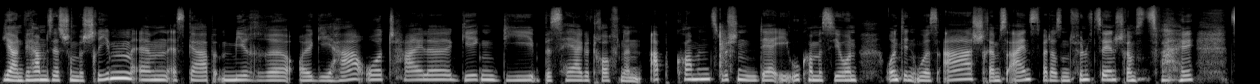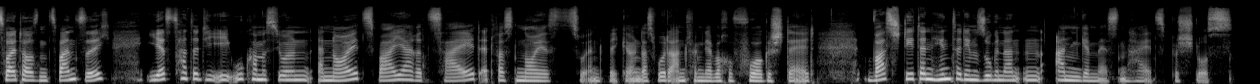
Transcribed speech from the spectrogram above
Ja, und wir haben es jetzt schon beschrieben. Ähm, es gab mehrere EuGH-Urteile gegen die bisher getroffenen Abkommen zwischen der EU-Kommission und den USA. Schrems 1 2015, Schrems 2 2020. Jetzt hatte die EU-Kommission erneut zwei Jahre Zeit, etwas Neues zu entwickeln. Das wurde Anfang der Woche vorgestellt. Was steht denn hinter dem sogenannten Angemessenheitsbeschluss?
